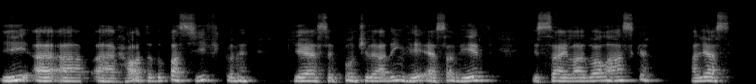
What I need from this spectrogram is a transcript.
e a, a, a rota do Pacífico, né, que é essa pontilhada em essa verde, que sai lá do Alasca. Aliás,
